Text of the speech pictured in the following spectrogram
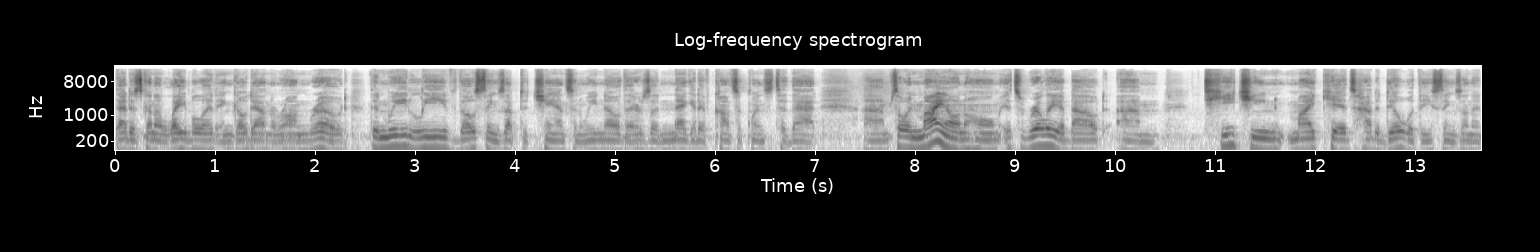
that is going to label it and go down the wrong road, then we leave those things up to chance, and we know there's a negative consequence to that. Um, so in my own home, it's really about um, teaching my kids how to deal with these things on a,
